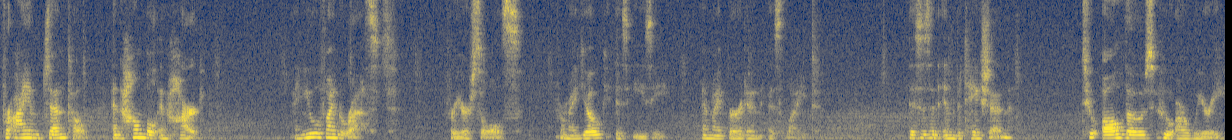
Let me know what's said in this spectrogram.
for I am gentle and humble in heart, and you will find rest for your souls. For my yoke is easy and my burden is light. This is an invitation to all those who are weary,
